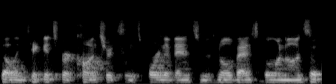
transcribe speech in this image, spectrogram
selling tickets for concerts and sporting events and there's no events going on. So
